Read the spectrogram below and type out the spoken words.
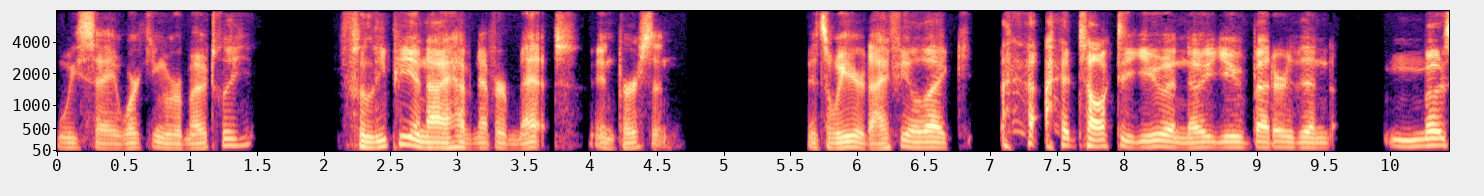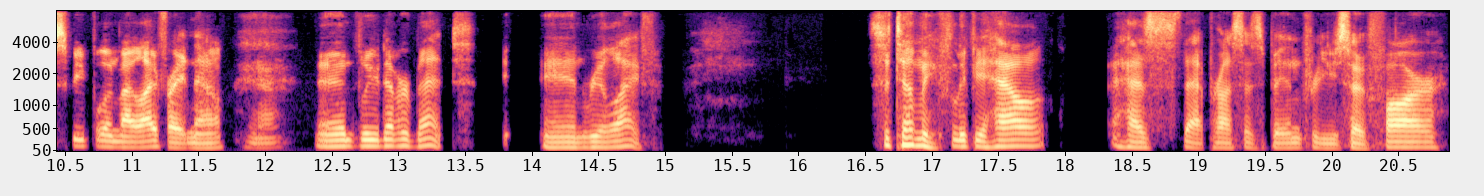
we say working remotely, Felipe and I have never met in person. It's weird. I feel like I talk to you and know you better than most people in my life right now. Yeah. And we've never met in real life. So tell me, Felipe, how has that process been for you so far?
